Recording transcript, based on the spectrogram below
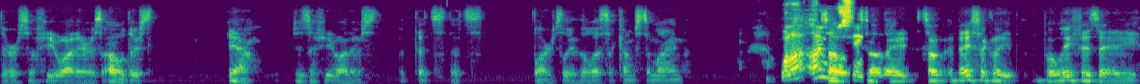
there's a few others. Oh, there's, yeah, there's a few others, but that's that's largely the list that comes to mind. Well, I, I so, was thinking. So they so basically, belief is a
